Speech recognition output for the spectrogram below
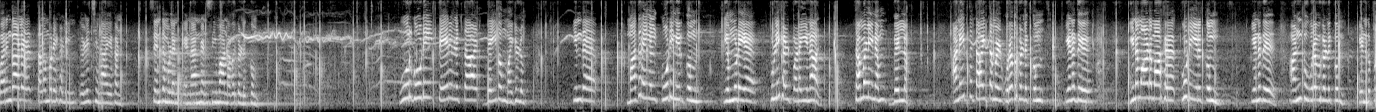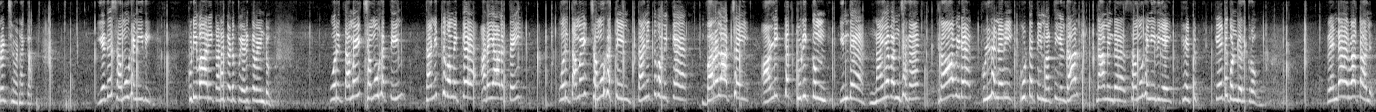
வருங்கால தலைமுறைகளின் எழுச்சி நாயகன் செந்தமிழன் என் அண்ணன் சீமான் அவர்களுக்கும். ஊர்கூடி தேரிழுத்தால் தெய்வம் மகிழும். இந்த மதுரையில் கூடி நிற்கும் எம்முடைய புலிகள் படையினால் தமிழினம் வெல்லும். அனைத்து தாய் தமிழ் உறவுகளுக்கும் எனது இனமானமாக கூடியிருக்கும் எனது அன்பு உறவுகளுக்கும் எனது புரட்சி வணக்கம். எது சமூக நீதி? குடிவாரி கணக்கெடுப்பு எடுக்க வேண்டும். ஒரு தமிழ் சமூகத்தின் தனித்துவமிக்க அடையாளத்தை ஒரு தமிழ் சமூகத்தின் தனித்துவமிக்க வரலாற்றை அழிக்க துடிக்கும் இந்த நயவஞ்சக திராவிட குள்ளநெறி கூட்டத்தின் மத்தியில்தான் நாம் இந்த சமூக நீதியை கேட்டு கேட்டுக்கொண்டிருக்கிறோம். ரெண்டாயிரம் ரூபா தாள்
